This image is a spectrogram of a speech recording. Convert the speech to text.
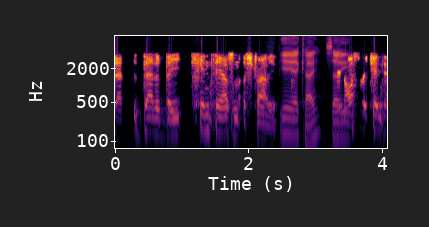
That that'd be 10,000 Australian. Yeah, okay. So Nice to 10,000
